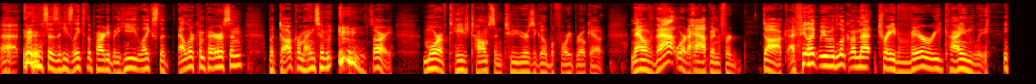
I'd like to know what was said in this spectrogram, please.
Uh, says that he's late to the party, but he likes the Eller comparison. But Dach reminds him, sorry, more of Tage Thompson two years ago before he broke out. Now, if that were to happen for Dach, I feel like we would look on that trade very kindly.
